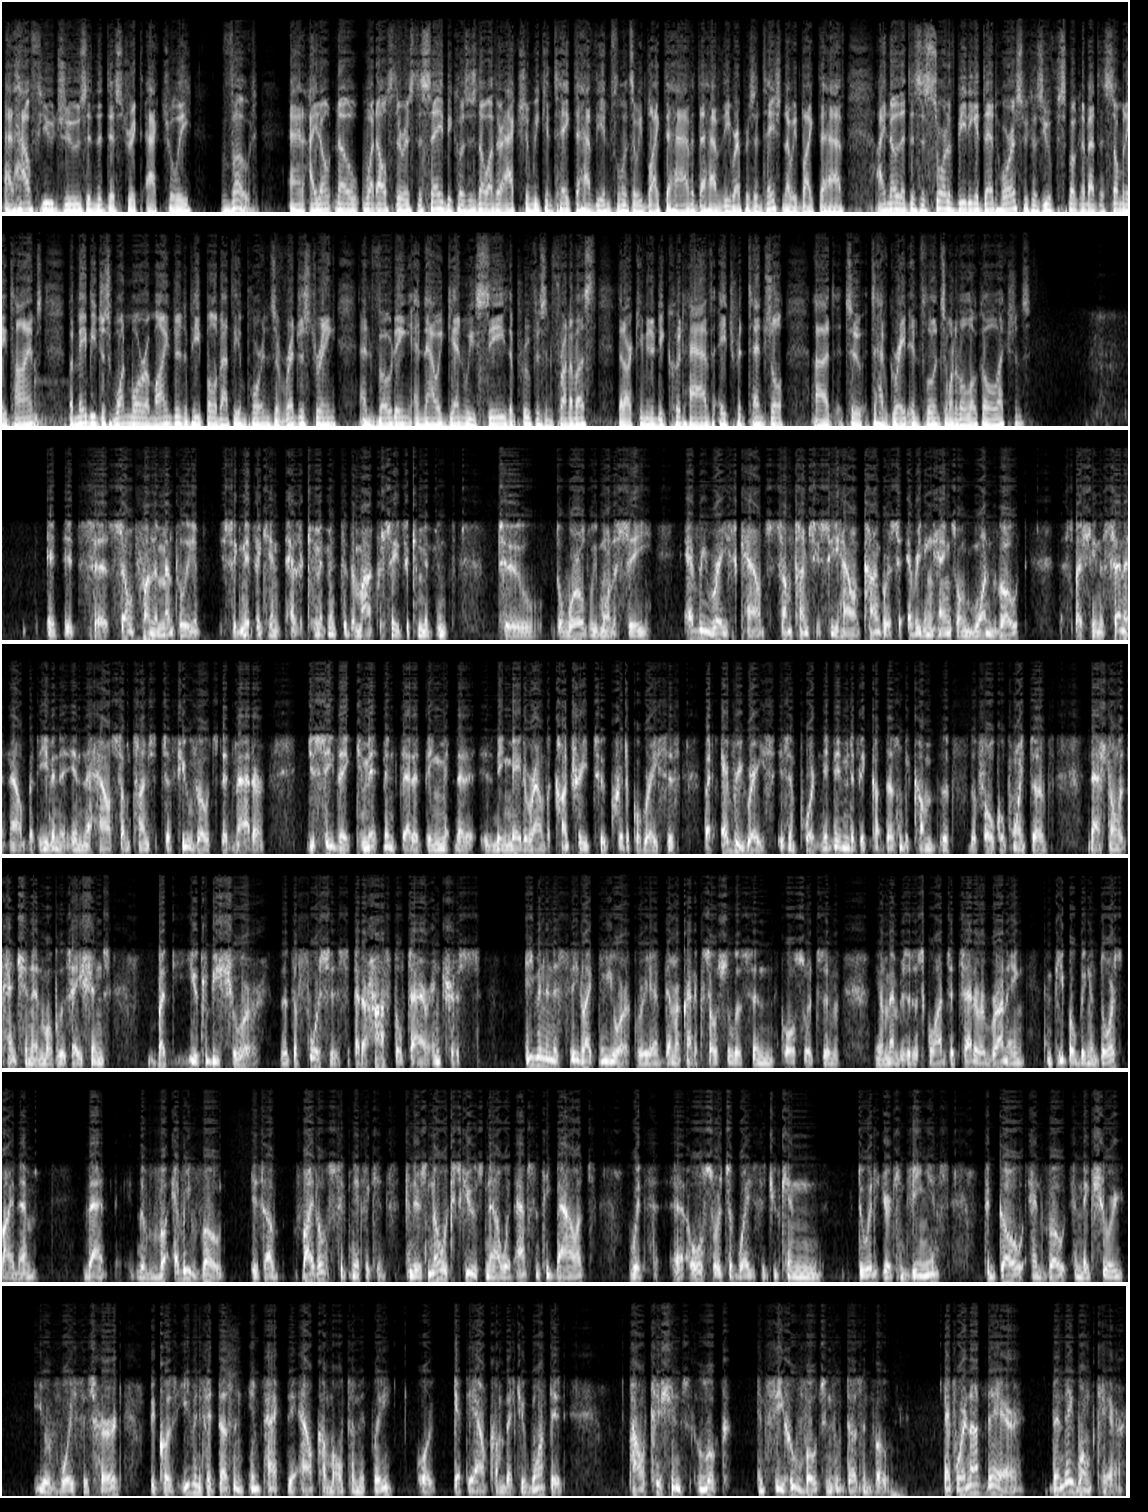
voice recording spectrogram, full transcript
at how few Jews in the district actually vote. And I don't know what else there is to say because there's no other action we can take to have the influence that we'd like to have and to have the representation that we'd like to have. I know that this is sort of beating a dead horse because you've spoken about this so many times, but maybe just one more reminder to people about the importance of registering and voting. And now again, we see the proof is in front of us that our community could have a potential uh, to, to have great influence in one of the local elections. It, it's uh, so fundamentally significant as a commitment to democracy, as a commitment to the world we want to see. Every race counts. Sometimes you see how in Congress everything hangs on one vote, especially in the Senate now, but even in the House, sometimes it's a few votes that matter. You see the commitment that it being that is being made around the country to critical races, but every race is important, even if it doesn't become the, the focal point of national attention and mobilizations. But you can be sure that the forces that are hostile to our interests, even in a city like New York, where you have democratic socialists and all sorts of you know members of the squads, et cetera, running and people being endorsed by them, that the every vote is of vital significance, and there's no excuse now with absentee ballots, with uh, all sorts of ways that you can do it at your convenience to go and vote and make sure your voice is heard because even if it doesn't impact the outcome ultimately or get the outcome that you wanted, politicians look and see who votes and who doesn't vote. If we're not there, then they won't care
